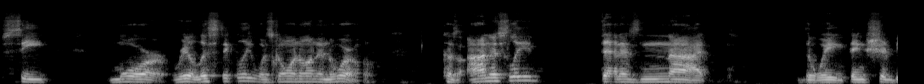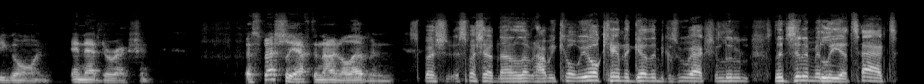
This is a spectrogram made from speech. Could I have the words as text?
see more realistically what's going on in the world. Because honestly, that is not the way things should be going in that direction. Especially after 9-11. especially especially at 9/11, how we killed. We all came together because we were actually little, legitimately attacked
